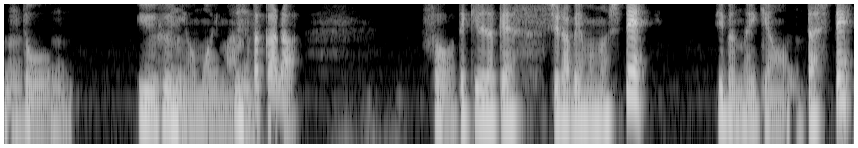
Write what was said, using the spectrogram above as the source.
うんとうんいうふうに思います。うんだから、そう、できるだけ調べ物して、自分の意見を出して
